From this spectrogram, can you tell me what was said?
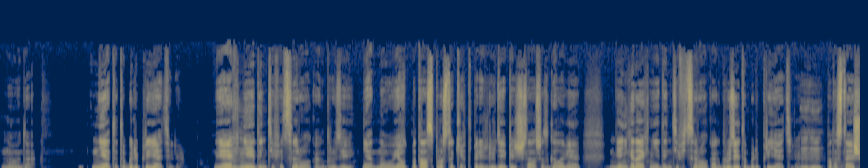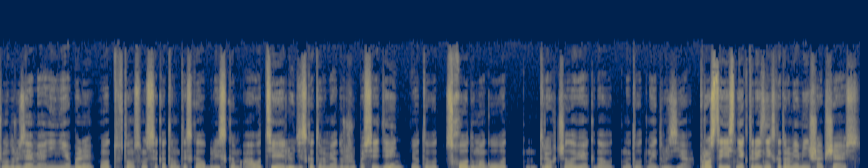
Ну, да. Нет, это были приятели. Я их Мгм. не идентифицировал как друзей, ни одного. Я вот пытался просто каких-то людей перечислял сейчас в голове. Я никогда их не идентифицировал как друзей, это были приятели. Мгм. По-настоящему друзьями они не были, вот в том смысле, о котором ты сказал, близком. А вот те люди, с которыми я дружу по сей день, и вот, вот сходу могу вот трех человек, да, вот, ну это вот мои друзья. Просто есть некоторые из них, с которыми я меньше общаюсь.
